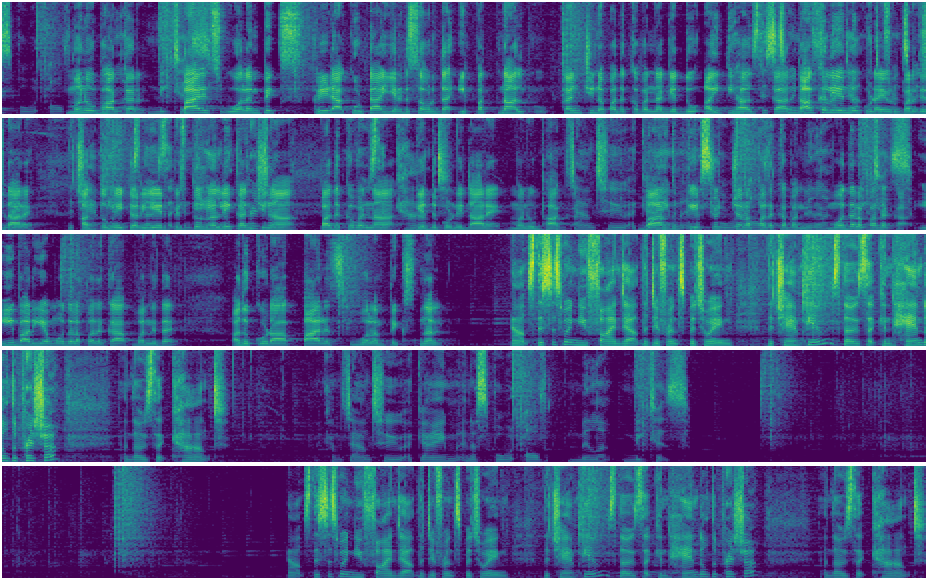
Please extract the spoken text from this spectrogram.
ಮನು ಭಾಕರ್ ಪ್ಯಾರಿಸ್ ಒಲಿಂಪಿಕ್ಸ್ ಕ್ರೀಡಾಕೂಟ ಎರಡು ಸಾವಿರದ ಇಪ್ಪತ್ನಾಲ್ಕು. ಕಂಚಿನ ಪದಕವನ್ನ ಗೆದ್ದು ಐತಿಹಾಸಿಕ ದಾಖಲೆಯನ್ನು ಕೂಡ ಇವರು ಬರೆದಿದ್ದಾರೆ. ಹತ್ತು ಮೀಟರ್ ಏರ್ ಪಿಸ್ತೂಲ್ನಲ್ಲಿ ಕಂಚಿನ ಪದಕವನ್ನ ಗೆದ್ದುಕೊಂಡಿದ್ದಾರೆ ಮನು ಭಾಕರ್. ಭಾರತಕ್ಕೆ ಚೊಚ್ಚಲ ಪದಕ ಬಂದಿದೆ. ಮೊದಲ ಪದಕ ಈ ಬಾರಿಯ ಮೊದಲ ಪದಕ ಬಂದಿದೆ. ಅದು ಕೂಡ Paris ಒಲಿಂಪಿಕ್ಸ್ನಲ್ಲಿ counts. This is when you find out the difference between the champions, those that can handle the pressure, and those that can't. It comes down to a game and a sport of millimeters. Counts. This is when you find out the difference between the champions, those that can handle the pressure, and those that can't.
